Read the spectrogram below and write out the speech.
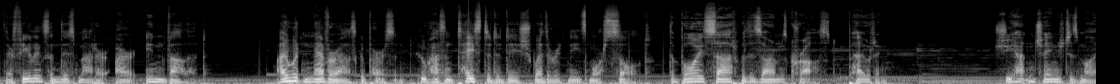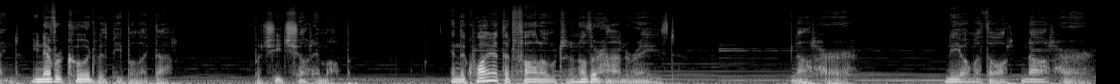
their feelings in this matter are invalid. I would never ask a person who hasn't tasted a dish whether it needs more salt. The boy sat with his arms crossed, pouting. She hadn't changed his mind. You never could with people like that. But she'd shut him up. In the quiet that followed, another hand raised. Not her. Nneoma thought, not her.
